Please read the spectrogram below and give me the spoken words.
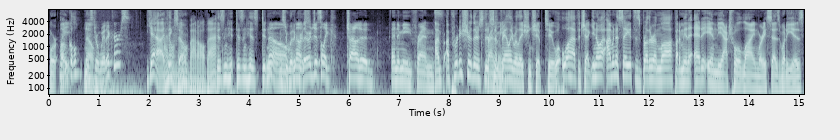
Or wait, uncle? No. Mr. Whitaker's. Yeah, I, I think don't so. know about all that. Doesn't hi- doesn't his didn't No, Mr. Whitaker's no, they were just like childhood enemy friends. I'm, I'm pretty sure there's there's some Frenemies. family relationship too. We'll, we'll have to check. You know what? I'm going to say it's his brother-in-law, but I'm going to edit in the actual line where he says what he is,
